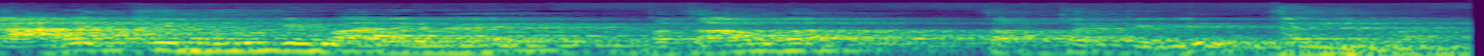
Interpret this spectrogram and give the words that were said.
कारक चिन्हों के बारे में बताऊँगा। तब तक के लिए धन्यवाद।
